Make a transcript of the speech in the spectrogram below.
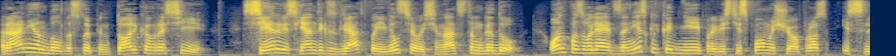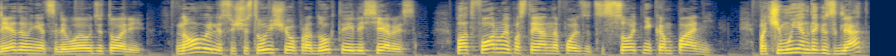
Ранее он был доступен только в России. Сервис Яндекс.Взгляд появился в 2018 году. Он позволяет за несколько дней провести с помощью опросов исследование целевой аудитории, нового или существующего продукта или сервиса. Платформой постоянно пользуются сотни компаний. Почему Яндекс.Взгляд?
